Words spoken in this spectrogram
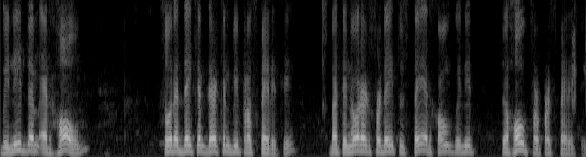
we need them at home so that they can there can be prosperity. But in order for they to stay at home, we need the hope for prosperity.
